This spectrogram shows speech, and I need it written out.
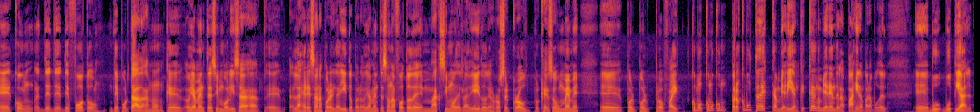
eh, con de, de, de, foto de portada, ¿no? Que obviamente simboliza eh, las jerezanas por el gallito, pero obviamente es una foto de Máximo de Gladiator, de Russell Crowe, porque eso es un meme eh, por, por profile. ¿Cómo, cómo, cómo, pero ¿cómo ustedes cambiarían? ¿Qué cambiarían de la página para poder eh, butear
